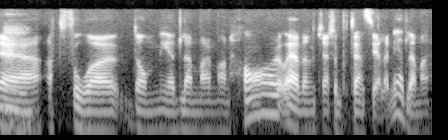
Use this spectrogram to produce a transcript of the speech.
Mm. Eh, att få de medlemmar man har och även kanske potentiella medlemmar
